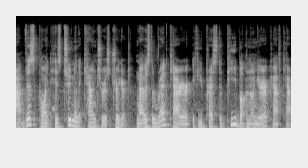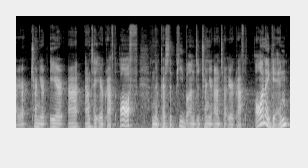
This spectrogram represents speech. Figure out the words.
At this point, his 2 minute counter is triggered. Now, as the red carrier, if you press the P button on your aircraft carrier, turn your air anti aircraft off, and then press the P button to turn your anti aircraft on again,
